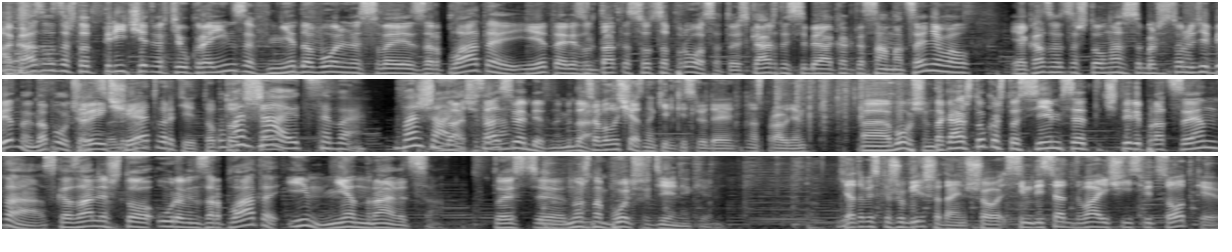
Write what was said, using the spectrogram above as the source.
Оказывается, что три четверти украинцев недовольны своей зарплатой, и это результаты соцопроса. То есть каждый себя как-то сам оценивал, и оказывается, что у нас большинство людей бедных, да, получается? Три четверті? Тобто Вважають себе. Вважають Да, считают себе. себя бедными, да. це величезна кількість людей, насправді. Э, В общем, такая штука, что 74% сказали, что уровень зарплаты им не нравится. То есть э, нужно больше денег им. Я тобі скажу більше, Дань, що 72,6%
